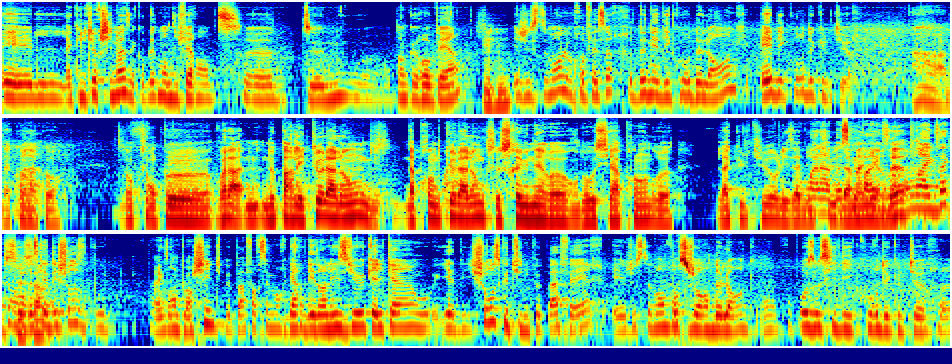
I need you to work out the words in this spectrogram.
Et la culture chinoise est complètement différente euh, de nous en tant qu'Européens. Mhm. Et justement, le professeur donnait des cours de langue et des cours de culture. Ah, d'accord, d'accord. Donc on peut, voilà, ne parler que la langue, n'apprendre que la langue, ce serait une erreur. On doit aussi apprendre la culture, les habitudes, la manière d'être. exactement, parce qu'il y a des choses, par exemple en Chine, tu ne peux pas forcément regarder dans les yeux quelqu'un, ou il y a des choses que tu ne peux pas faire. Et justement pour ce genre de langue, on propose aussi des cours de culture. Euh,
